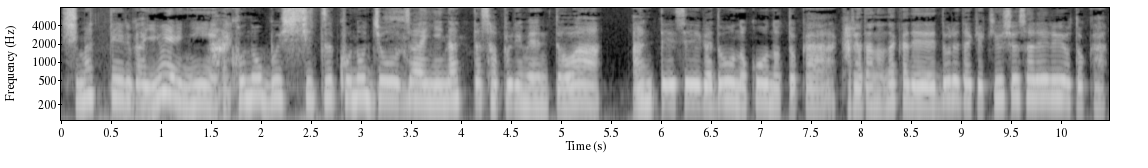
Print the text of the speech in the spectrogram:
しまっているがゆえに、はい、この物質、この錠剤になったサプリメントは、安定性がどうのこうのとか、体の中でどれだけ吸収されるよとかっ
